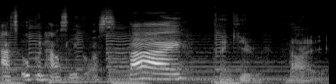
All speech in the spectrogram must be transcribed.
at Open House Lagos. Bye! Thank you. Bye.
